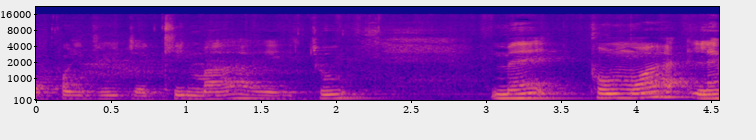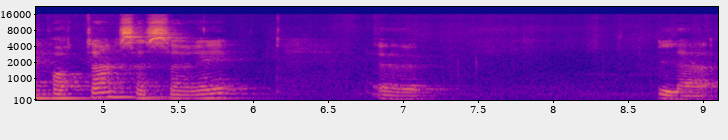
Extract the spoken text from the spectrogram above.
au point de vue du climat et tout. Mais pour moi, l'important, ça serait euh, la,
